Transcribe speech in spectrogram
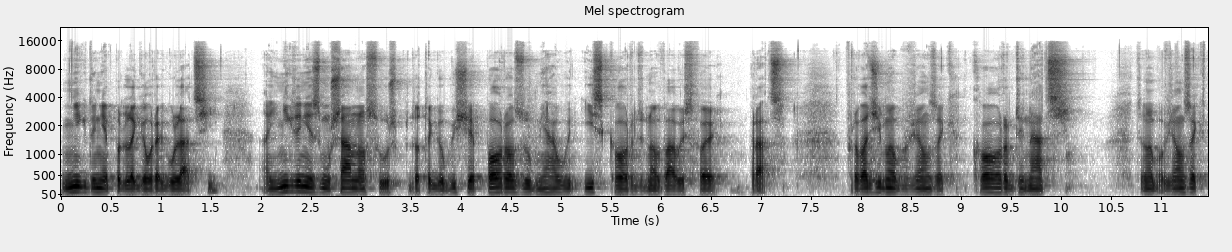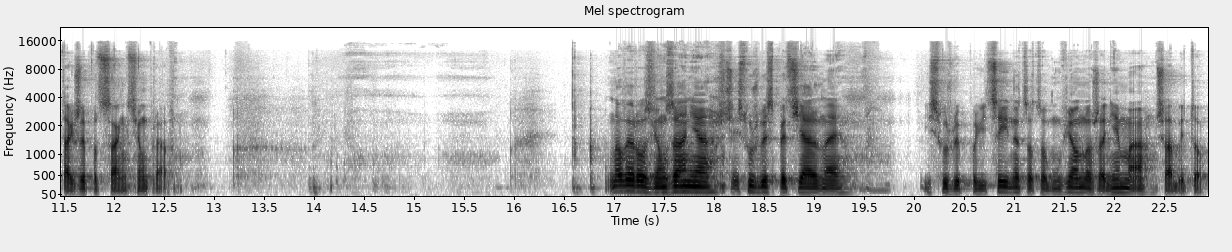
nigdy nie podlegał regulacji, a nigdy nie zmuszano służb do tego, by się porozumiały i skoordynowały swoje prace. Wprowadzimy obowiązek koordynacji. Ten obowiązek także pod sankcją prawną. Nowe rozwiązania, czyli służby specjalne i służby policyjne, to co mówiono, że nie ma, trzeba by to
